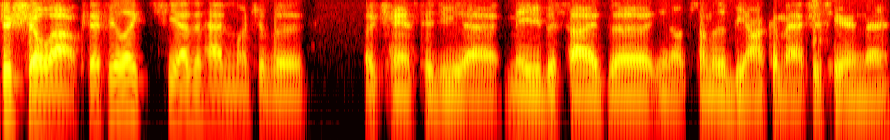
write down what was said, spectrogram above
just show out because I feel like she hasn't had much of a a chance to do that. Maybe besides, uh, you know, some of the Bianca matches here and there.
